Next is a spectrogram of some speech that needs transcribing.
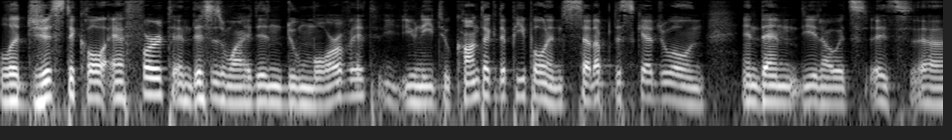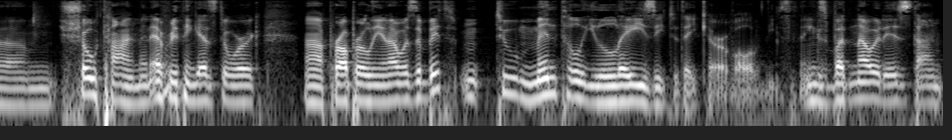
logistical effort and this is why I didn't do more of it. You need to contact the people and set up the schedule and and then you know it's it's um, showtime and everything has to work uh, properly. And I was a bit too mentally lazy to take care of all of these things but now it is time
